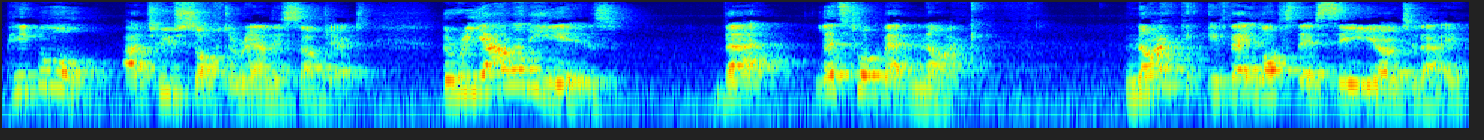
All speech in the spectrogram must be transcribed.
people are too soft around this subject. The reality is that let's talk about Nike. Nike, if they lost their CEO today,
